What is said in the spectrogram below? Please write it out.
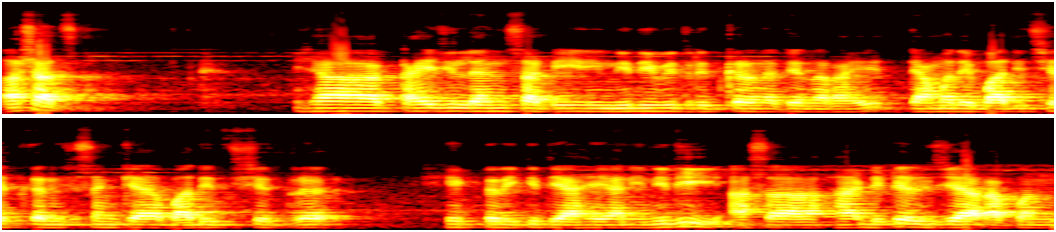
अशाच ह्या काही जिल्ह्यांसाठी निधी वितरित करण्यात येणार आहे. त्यामध्ये बाधित शेतकऱ्यांची संख्या बाधित क्षेत्र हेक्टरी किती आहे आणि निधी असा हा डिटेल जी आर आपण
